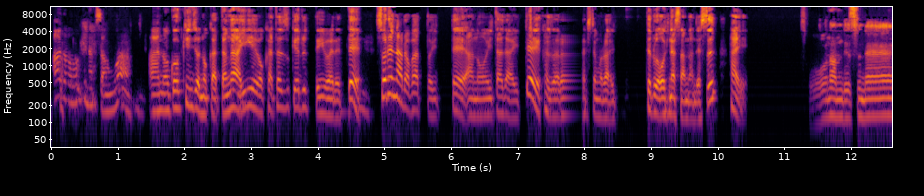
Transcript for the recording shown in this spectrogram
あの、おひなさんは、あの、ご近所の方が家を片付けるって言われて、それならばと言って、あの、いただいて飾らせてもらってるおひなさんなんです。はい。そうなんですね。あ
